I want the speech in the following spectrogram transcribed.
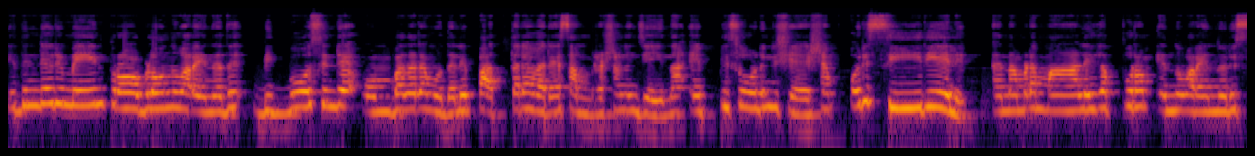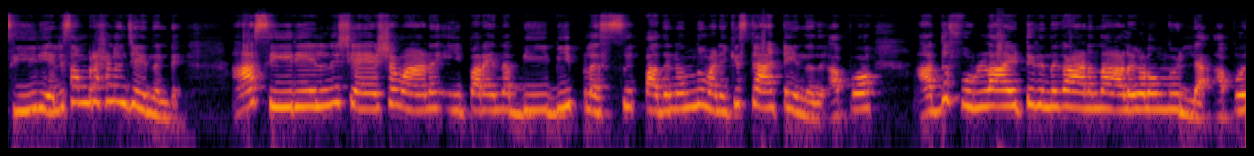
ഇതിന്റെ ഒരു മെയിൻ പ്രോബ്ലം എന്ന് പറയുന്നത് ബിഗ് ബോസിന്റെ ഒമ്പതര മുതൽ പത്തര വരെ സംപ്രേഷണം ചെയ്യുന്ന എപ്പിസോഡിന് ശേഷം ഒരു സീരിയൽ നമ്മുടെ മാളികപ്പുറം എന്ന് പറയുന്ന ഒരു സീരിയൽ സംപ്രേഷണം ചെയ്യുന്നുണ്ട്. ആ സീരിയലിന് ശേഷമാണ് ഈ പറയുന്ന ബി ബി പ്ലസ് പതിനൊന്ന് മണിക്ക് സ്റ്റാർട്ട് ചെയ്യുന്നത്. അപ്പോൾ അത് ഫുള്ളായിട്ട് ഇരുന്ന് കാണുന്ന ആളുകളൊന്നുമില്ല. അപ്പോൾ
